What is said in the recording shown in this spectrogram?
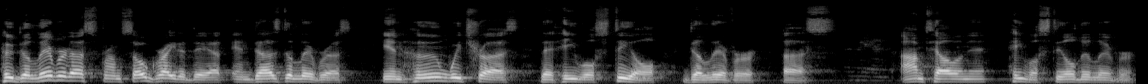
who delivered us from so great a death and does deliver us, in whom we trust that he will still deliver us. Amen. I'm telling you, he will still deliver.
